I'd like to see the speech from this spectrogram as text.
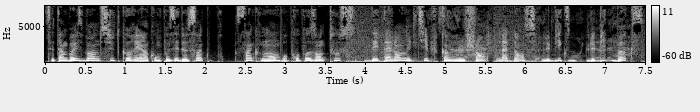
C'est un boys band sud-coréen composé de 5 membres proposant tous des talents multiples comme le chant, la danse, le, beatbox,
